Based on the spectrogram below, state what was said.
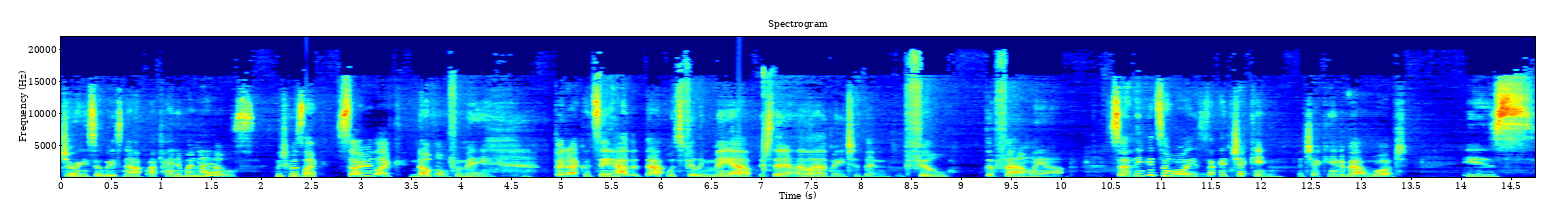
during Sylvie's nap. I painted my nails, which was like so like novel for me, but I could see how that that was filling me up, which then allowed me to then fill the family up. So I think it's always like a check-in, a check-in about what is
